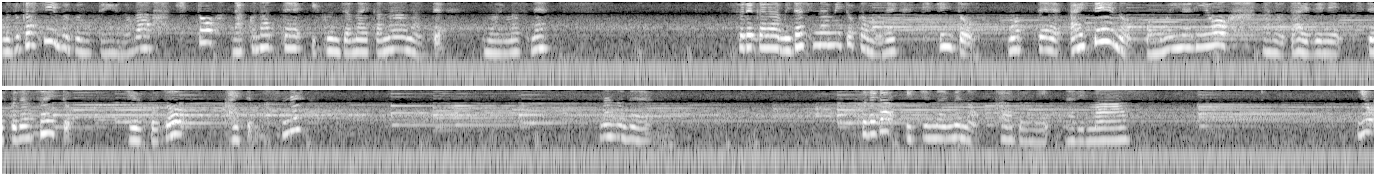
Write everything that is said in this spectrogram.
難しい部分っていうのがきっとなくなっていくんじゃないかななんて思いますね。それから身だしなみとかもねきちんと持って相手への思いやりをあの大事にしてくださいということを書いてますね。なので、それが1枚目のカードになります。よ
